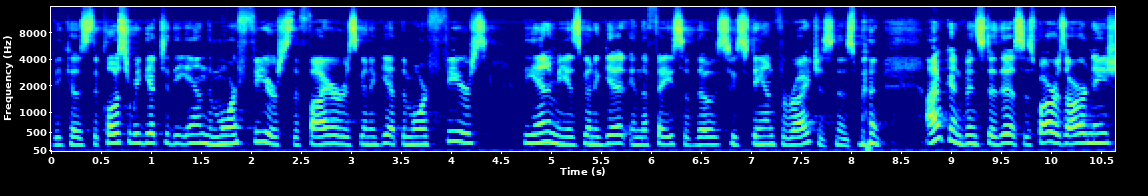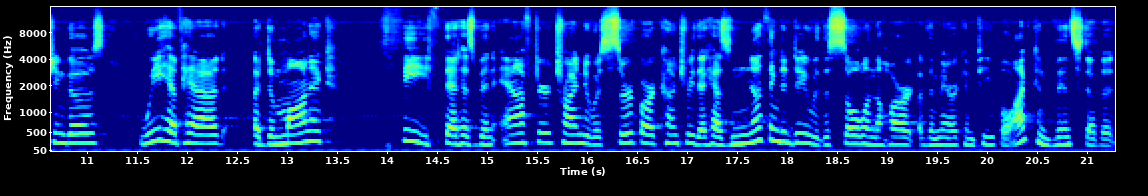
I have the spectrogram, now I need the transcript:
because the closer we get to the end, the more fierce the fire is going to get, the more fierce the enemy is going to get in the face of those who stand for righteousness. But I'm convinced of this. As far as our nation goes, we have had a demonic thief that has been after trying to usurp our country that has nothing to do with the soul and the heart of the American people. I'm convinced of it.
